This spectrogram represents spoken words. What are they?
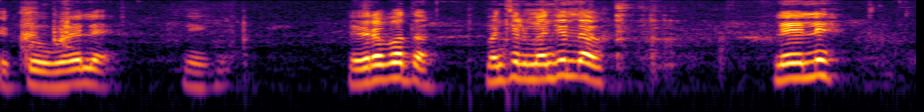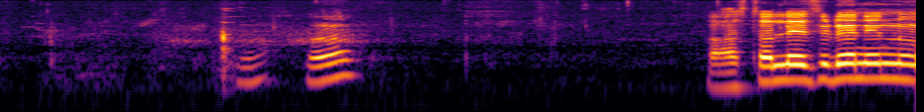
ఎక్కువ పోయలే నీకు. నిద్రపోతాం. మంచిలు మంచిది తాగు. లే హాస్టల్లో వేసుడే నిన్ను.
